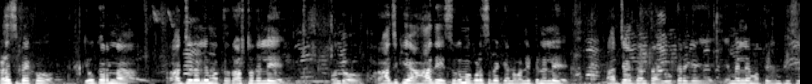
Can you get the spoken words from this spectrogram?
ಬೆಳೆಸಬೇಕು, ಯುವಕರನ್ನ ರಾಜ್ಯದಲ್ಲಿ ಮತ್ತು ರಾಷ್ಟ್ರದಲ್ಲಿ ಒಂದು ರಾಜಕೀಯ ಹಾದಿ ಸುಗಮಗೊಳಿಸಬೇಕೆನ್ನುವ ನಿಟ್ಟಿನಲ್ಲಿ ರಾಜ್ಯಾದ್ಯಂತ ಯುವಕರಿಗೆ ಎಂ ಎಲ್ ಎ ಮತ್ತು M P C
